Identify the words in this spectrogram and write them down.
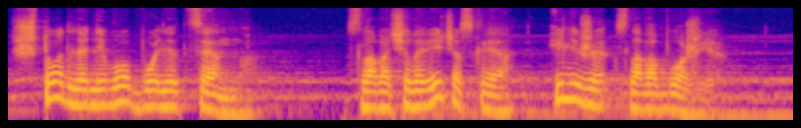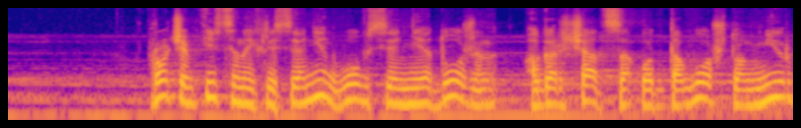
что для него более ценно – слава человеческая или же слава Божья. Впрочем, истинный христианин вовсе не должен огорчаться от того, что мир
